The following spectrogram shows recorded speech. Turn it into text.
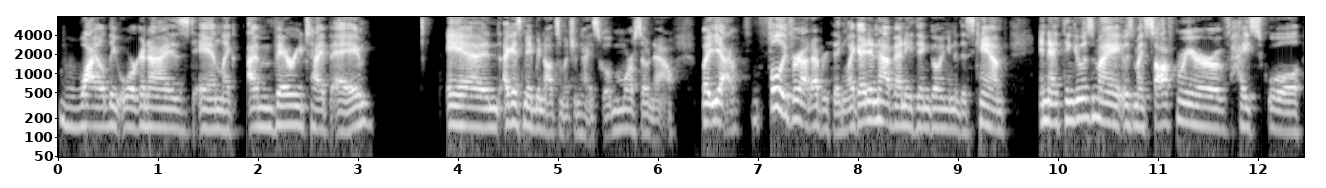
wildly organized and like i'm very type a and i guess maybe not so much in high school more so now but yeah fully forgot everything like i didn't have anything going into this camp and i think it was my it was my sophomore year of high school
